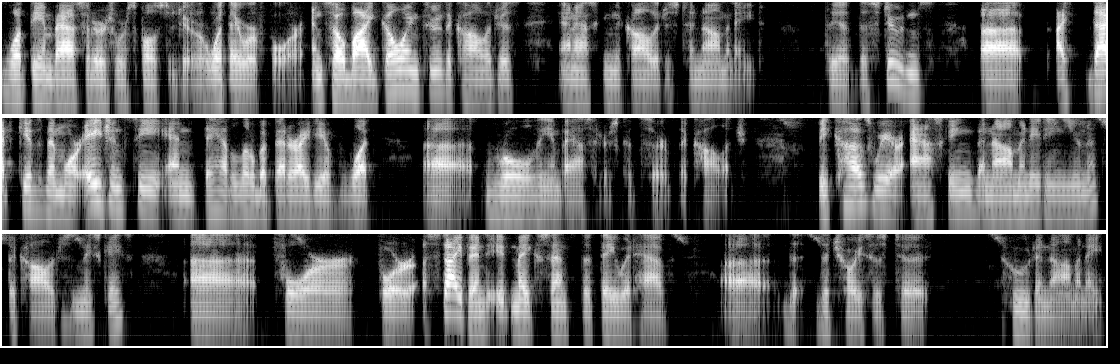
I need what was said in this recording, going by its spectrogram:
what the ambassadors were supposed to do or what they were for. And so by going through the colleges and asking the colleges to nominate the, the students, uh, I, that gives them more agency and they have a little bit better idea of what uh, role the ambassadors could serve the college. Because we are asking the nominating units, the colleges in this case, uh, for, for a stipend, it makes sense that they would have uh, the, the choices to who to nominate.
